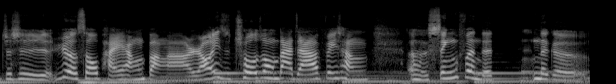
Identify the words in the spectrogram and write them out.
就是热搜排行榜啊，然后一直戳中大家非常呃兴奋的那个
